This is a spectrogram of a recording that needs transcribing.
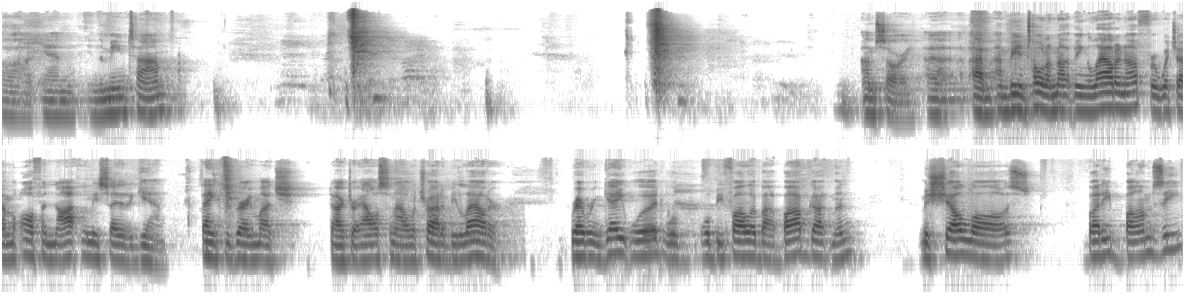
Uh, And in the meantime, I'm sorry. Uh, I'm, I'm being told I'm not being loud enough, for which I'm often not. Let me say it again. Thank you very much, Dr. Allison. I will try to be louder. Reverend Gatewood will, will be followed by Bob Gutman, Michelle Laws, Buddy Bomsey,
